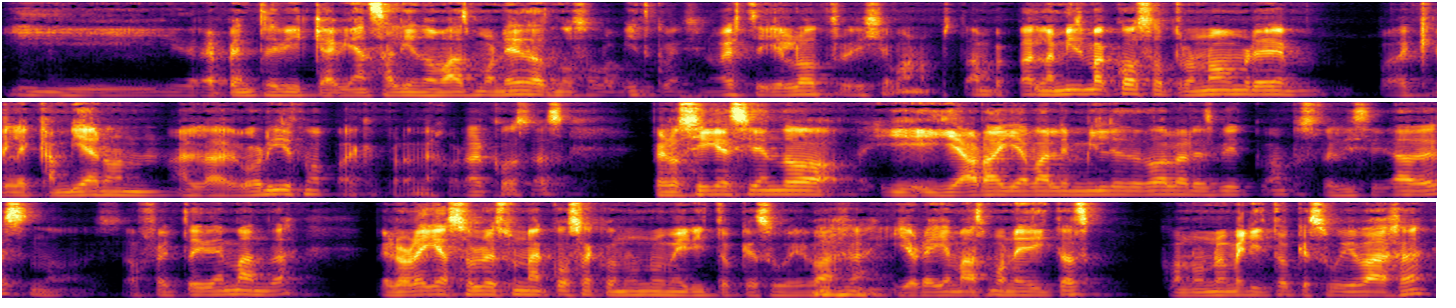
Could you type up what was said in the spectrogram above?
Y de repente vi que habían salido más monedas, no solo Bitcoin, sino este y el otro. Y dije, bueno, pues la misma cosa, otro nombre, que le cambiaron al algoritmo para, que, para mejorar cosas, pero sigue siendo, y, ahora ya vale miles de dólares Bitcoin, pues felicidades, ¿no? oferta y demanda, pero ahora ya solo es una cosa con un numerito que sube y baja, y ahora hay más moneditas con un numerito que sube y baja.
